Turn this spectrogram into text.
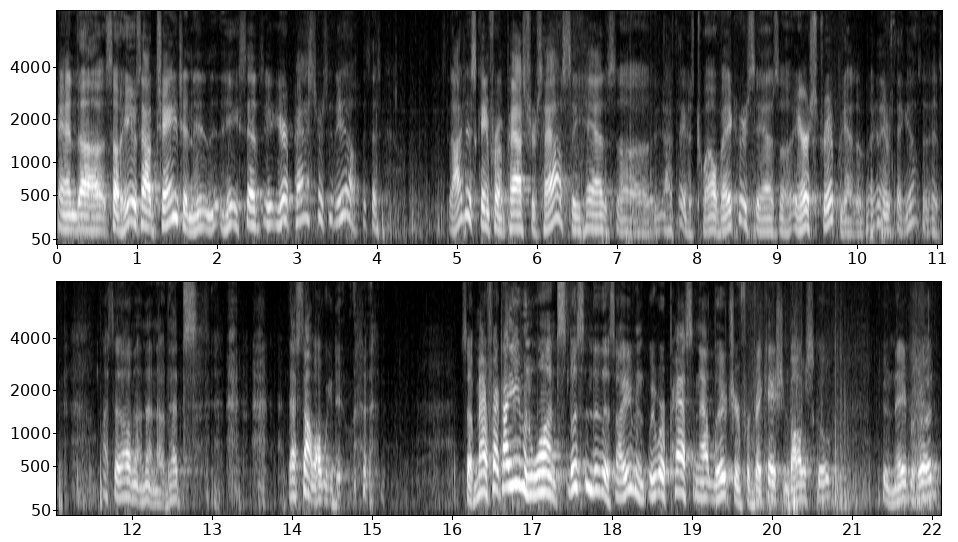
And uh, so he was out changing, and he said, you're a pastor? I said, yeah. Said, said, I just came from a pastor's house. He has, uh, I think it's 12 acres. He has an airstrip. He has a, everything else. It is. I said, oh, no, no, no, that's, that's not what we do. so, matter of fact, I even once, listen to this, I even, we were passing out literature for vacation Bible school to the neighborhood.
